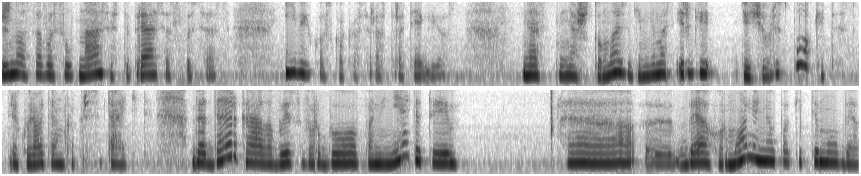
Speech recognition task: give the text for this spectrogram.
žino savo silpnąsias stipriąsias puses įveikos kokios yra strategijos. Nes nėštumas gimdymas irgi didžiulis pokytis prie kurio tenka prisitaikyti. Bet dar ką labai svarbu paminėti tai e, be hormoninių pakitimų be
